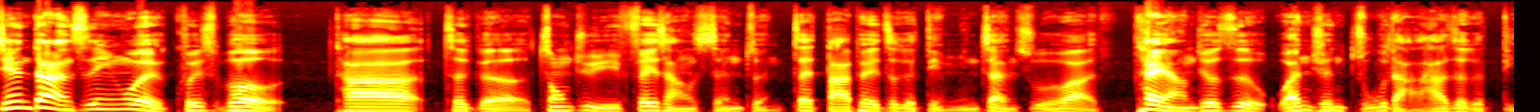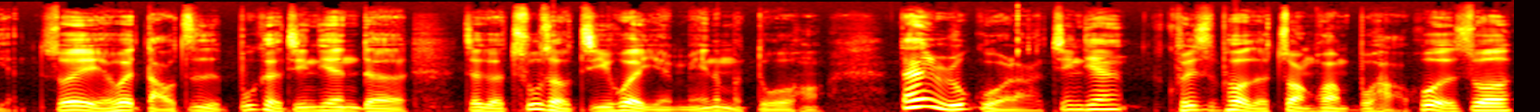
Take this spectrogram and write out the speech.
今天当然是因为 Chris Paul 他这个中距离非常神准，再搭配这个点名战术的话，太阳就是完全主打他这个点，所以也会导致布克今天的这个出手机会也没那么多哈。但是如果啦，今天 Chris Paul 的状况不好，或者说，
